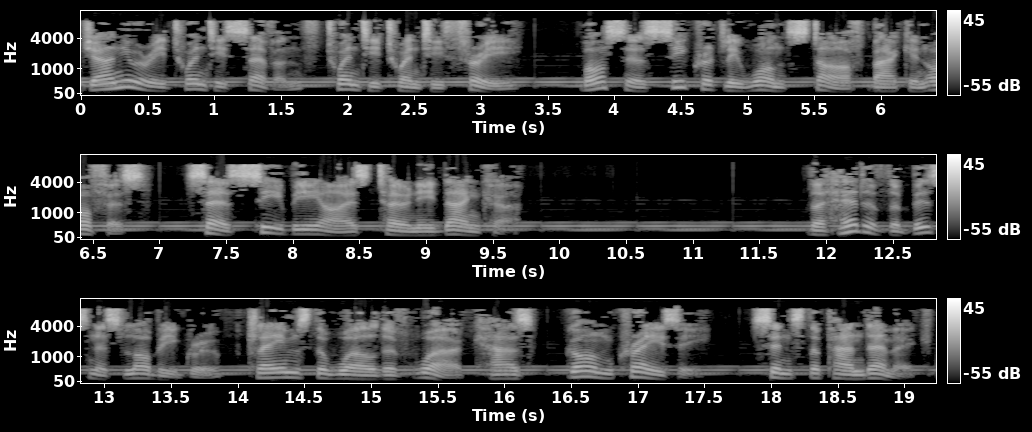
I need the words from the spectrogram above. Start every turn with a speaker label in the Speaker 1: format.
Speaker 1: January 27, 2023. Bosses secretly want staff back in office, says CBI's Tony Danker. The head of the business lobby group claims the world of work has gone crazy since the pandemic.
